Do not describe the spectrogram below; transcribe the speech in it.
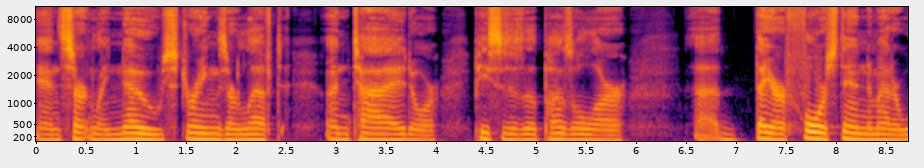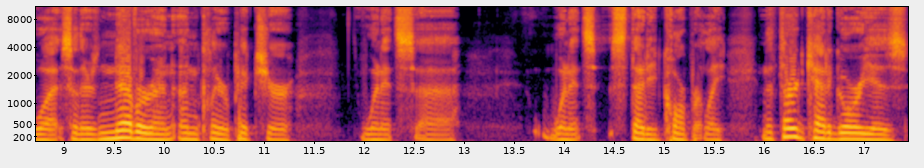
and certainly no strings are left untied or pieces of the puzzle are. Uh, they are forced in no matter what. So there's never an unclear picture when it's uh, when it's studied corporately. And the third category is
